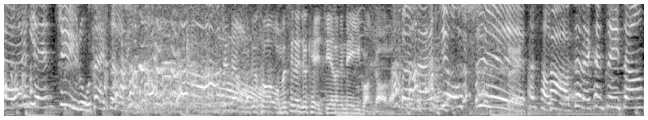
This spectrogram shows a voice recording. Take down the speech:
红颜巨乳在这里，现 在我们就说，我们现在就可以接那个内衣广告了。本来就是好，再来看这一张，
